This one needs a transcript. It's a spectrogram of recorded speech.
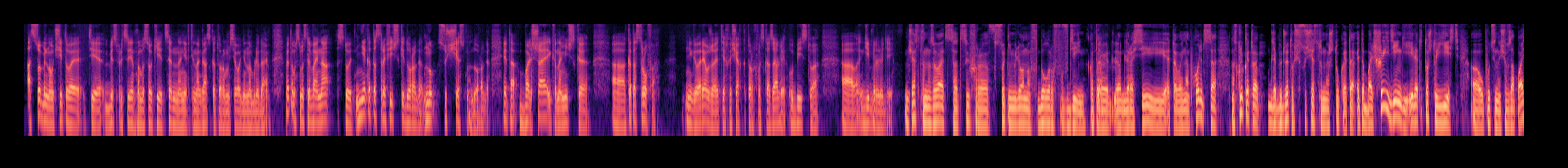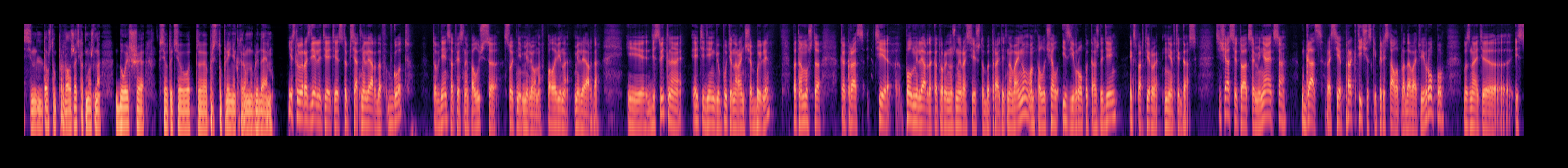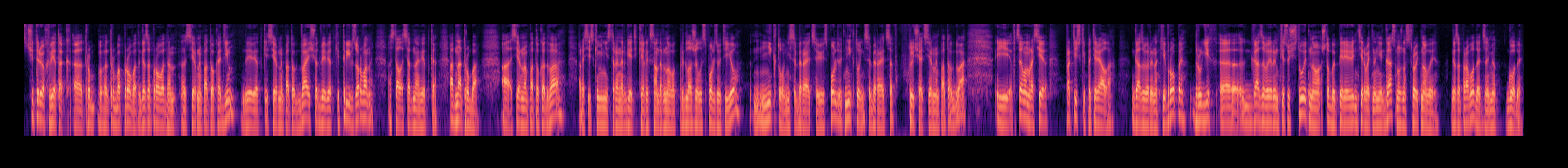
особенно учитывая те беспрецедентно высокие цены на нефть и на газ, которые мы сегодня наблюдаем. В этом смысле война стоит не катастрофически дорого, но существенно дорого. Это большая экономическая э, катастрофа не говоря уже о тех вещах, о которых вы сказали, убийство, а, гибель людей. Часто называется цифра в сотни миллионов долларов в день, которая да. для, для России эта война обходится. Насколько это для бюджета вообще существенная штука? Это, это большие деньги или это то, что есть а, у Путина еще в запасе для того, чтобы продолжать как можно дольше все вот эти вот э, преступления, которые мы наблюдаем? Если вы разделите эти 150 миллиардов в год, то в день, соответственно, получится сотни миллионов, половина миллиарда. И действительно, эти деньги у Путина раньше были, потому что как раз те полмиллиарда, которые нужны России, чтобы тратить на войну, он получал из Европы каждый день, экспортируя нефть и газ. Сейчас ситуация меняется, Газ Россия практически перестала продавать в Европу. Вы знаете, из четырех веток э, трубопровода, газопровода э, «Северный поток-1», две ветки, «Северный поток-2», еще две ветки, три взорваны, осталась одна ветка, одна труба. А «Северного потока-2», российский министр энергетики Александр Новак предложил использовать ее. Никто не собирается ее использовать, никто не собирается включать «Северный поток-2». И в целом Россия практически потеряла газовый рынок Европы. Других э, газовые рынки существуют, но чтобы переориентировать на них газ, нужно строить новые газопроводы, это займет годы.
